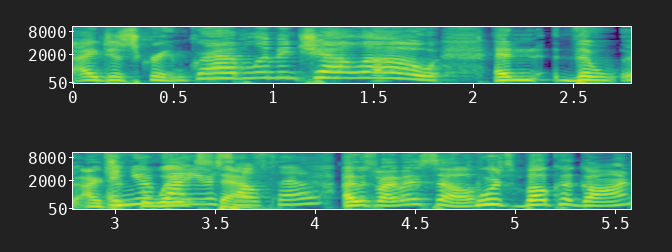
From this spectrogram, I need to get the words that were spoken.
I just screamed, "Grab limoncello!" And the I took And you're the by yourself, staff. though? I was by myself. Where's Boca gone?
